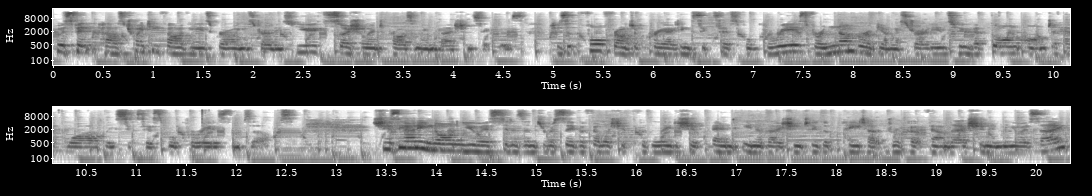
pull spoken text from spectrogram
who has spent the past 25 years growing Australia's youth, social enterprise, and innovation sectors. She's at the forefront of creating successful careers for a number of young Australians who have gone on to have wildly successful careers themselves. She is the only non US citizen to receive a fellowship for leadership and innovation to the Peter Drucker Foundation in the USA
